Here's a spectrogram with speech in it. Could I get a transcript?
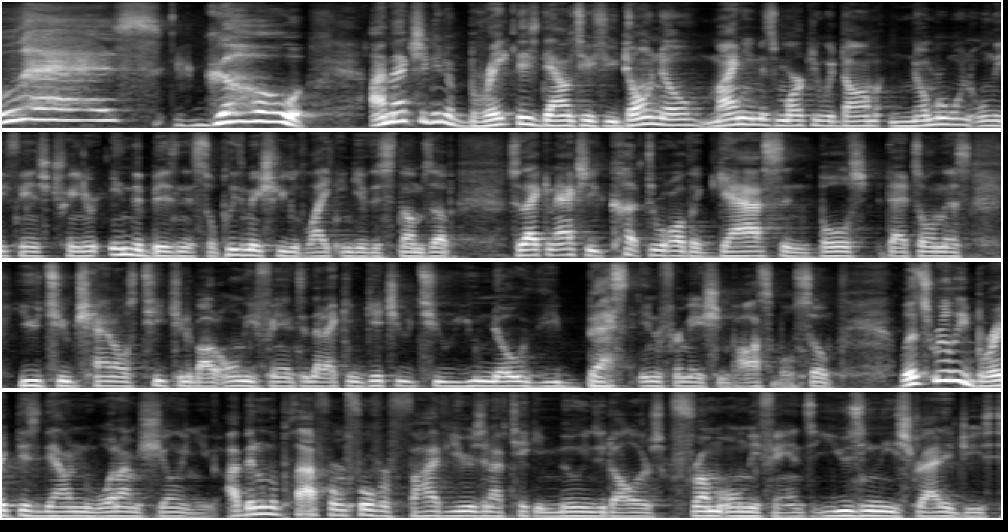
Let's go. I'm actually going to break this down to you. if you don't know, my name is Marketing with Dom, number one OnlyFans trainer in the business. So please make sure you like and give this thumbs up so that I can actually cut through all the gas and bullshit that's on this YouTube channels teaching about OnlyFans and that I can get you to, you know, the best information possible. So let's really break this down in what I'm showing you. I've been on the platform for over five years and I've taken millions of dollars from OnlyFans using these strategies.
